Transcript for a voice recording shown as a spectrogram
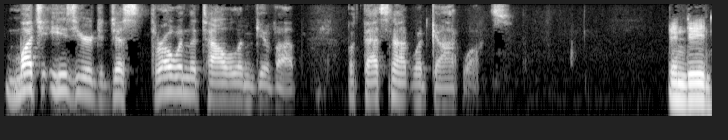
much easier to just throw in the towel and give up. But that's not what God wants. Indeed.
